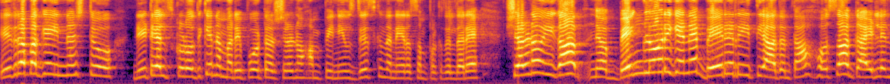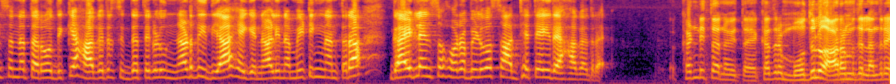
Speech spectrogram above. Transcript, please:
ಇದರ ಬಗ್ಗೆ ಇನ್ನಷ್ಟು ಡೀಟೇಲ್ಸ್ ಕೊಡೋದಕ್ಕೆ ನಮ್ಮ ರಿಪೋರ್ಟರ್ ಶರಣು ಹಂಪಿ ನ್ಯೂಸ್ ಡೆಸ್ಕ್ ಇಂದ ನೇರ ಸಂಪರ್ಕದಲ್ಲಿದ್ದಾರೆ. ಶರಣು, ಈಗ ಬೆಂಗಳೂರಿಗೆನೆ ಬೇರೆ ರೀತಿಯಾದಂತಹ ಹೊಸ ಗೈಡ್ಲೈನ್ಸ್ ಅನ್ನ ತರೋದಕ್ಕೆ ಹಾಗಾದ್ರೆ ಸಿದ್ಧತೆಗಳು ನಡೆದಿದೆಯಾ? ಹೇಗೆ? ನಾಳಿನ ಮೀಟಿಂಗ್ ನಂತರ ಗೈಡ್ಲೈನ್ಸ್ ಹೊರಬೀಳುವ ಸಾಧ್ಯತೆ ಇದೆ ಹಾಗಾದ್ರೆ. ಖಂಡಿತ ನೋಯ್ತಾ, ಯಾಕಂದರೆ ಮೊದಲು ಆರಂಭದಲ್ಲಿ ಅಂದರೆ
